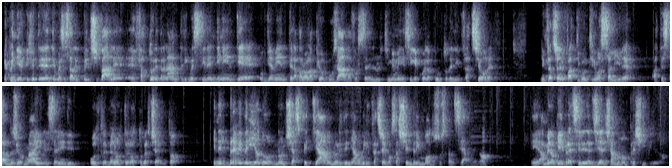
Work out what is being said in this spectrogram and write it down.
e quindi effettivamente questo è stato il principale eh, fattore tranante di questi rendimenti e ovviamente la parola più abusata forse negli ultimi mesi che è quella appunto dell'inflazione. L'inflazione infatti continua a salire, attestandosi ormai negli Stati Uniti oltre, ben oltre l'8%, e nel breve periodo non ci aspettiamo e non riteniamo che l'inflazione possa scendere in modo sostanziale, no? a meno che i prezzi dell'energia diciamo non precipitino.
